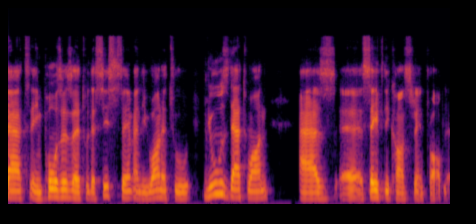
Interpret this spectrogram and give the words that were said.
that imposes uh, to the system and you wanted to use that one as a safety constraint problem.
